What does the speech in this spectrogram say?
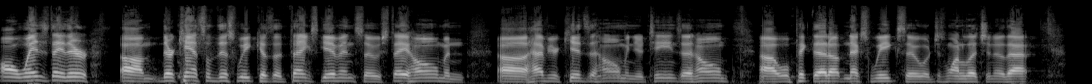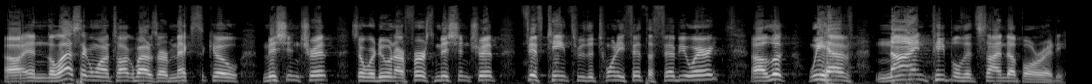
on Wednesday, they're um, they're canceled this week because of Thanksgiving. So stay home and uh, have your kids at home and your teens at home. Uh, we'll pick that up next week. So I just want to let you know that. Uh, and the last thing I want to talk about is our Mexico mission trip. So we're doing our first mission trip, 15th through the 25th of February. Uh, look, we have nine people that signed up already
